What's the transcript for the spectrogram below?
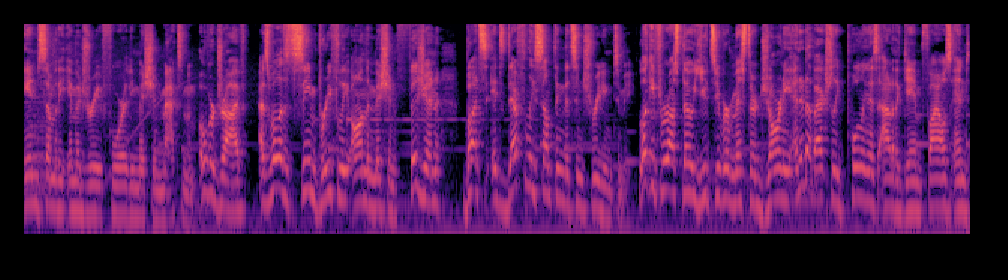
in some of the imagery for the mission Maximum Overdrive, as well as it's seen briefly on the mission Fission, but it's definitely something that's intriguing to me. Lucky for us though, YouTuber Mr. Jarny ended up actually pulling this out of the game files and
